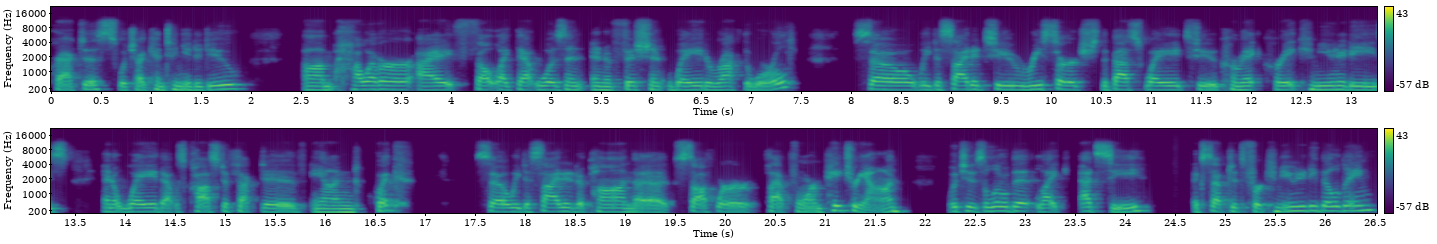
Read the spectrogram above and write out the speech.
practice, which I continue to do. Um, however, I felt like that wasn't an efficient way to rock the world. So we decided to research the best way to create, create communities in a way that was cost effective and quick. So we decided upon the software platform Patreon, which is a little bit like Etsy, except it's for community building.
